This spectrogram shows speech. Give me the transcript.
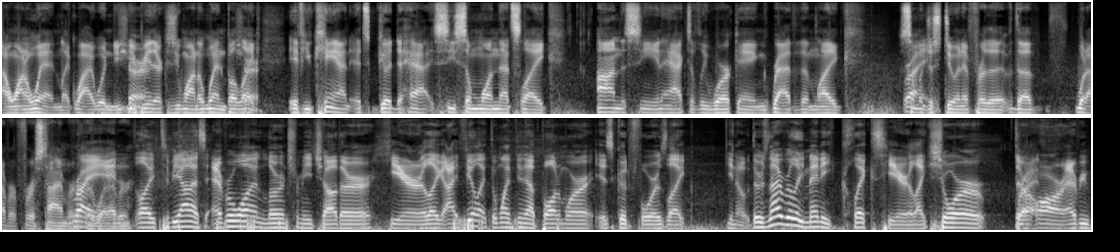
I want to win. Like, why wouldn't you, Sure. be there because you want to win? But like, if you can't, it's good to ha- see someone that's like on the scene, actively working, rather than like someone Right. just doing it for the the whatever first time or, or whatever. and, like to be honest everyone learns from each other here like i feel like the one thing that baltimore is good for is like you know there's not really many clicks here like sure there Right. are every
